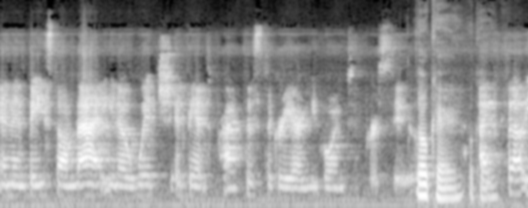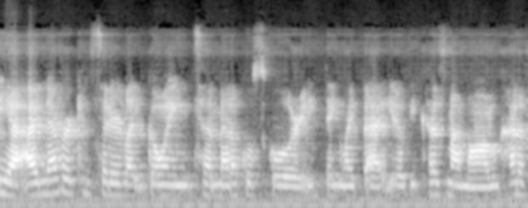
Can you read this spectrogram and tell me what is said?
and then based on that, you know, which advanced practice degree are you going to pursue? Okay. Okay. I felt, yeah, I never considered like going to medical school or anything like that, you know, because my mom kind of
